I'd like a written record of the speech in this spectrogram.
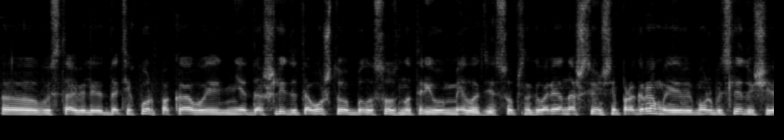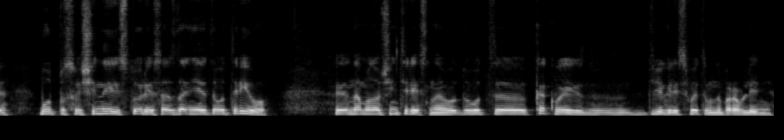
вы ставили до тех пор, пока вы не дошли до того, что было создано трио «Мелоди». Собственно говоря, наши сегодняшние программы и, может быть, следующие будут посвящены истории создания этого трио. Э, нам оно очень интересно. Вот, вот э, как вы двигались в этом направлении?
